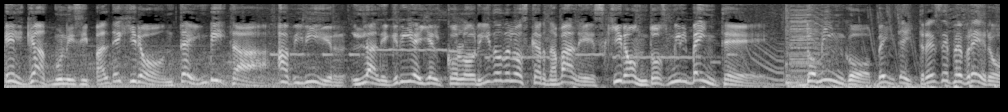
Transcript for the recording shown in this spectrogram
El GAT Municipal de Girón te invita a vivir la alegría y el colorido de los carnavales Girón 2020. Domingo 23 de febrero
